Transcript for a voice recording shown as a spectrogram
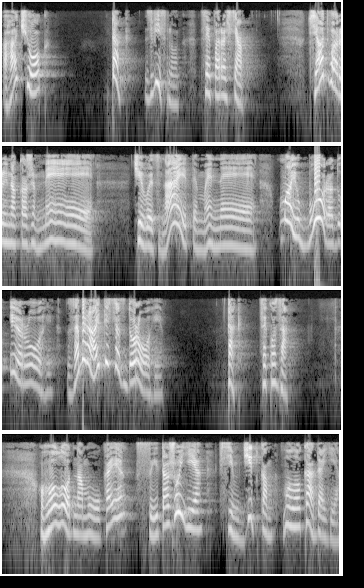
гачок. Так, звісно, це порося. Ця тварина каже ме. Чи ви знаєте мене? Маю бороду і роги. Забирайтеся з дороги. Так, це коза. Голодна мукає, сита жує, всім діткам молока дає.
